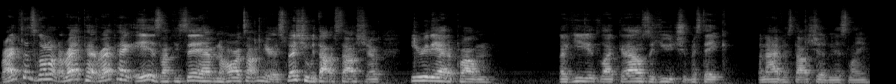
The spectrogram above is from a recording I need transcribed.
Right click's going on the Rat Pack. Rat Pack is, like you said, having a hard time here, especially without Stout Shield. He really had a problem. Like he, like that was a huge mistake when I haven't Stout Shield in this lane.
